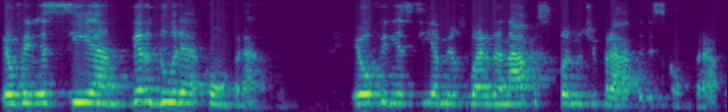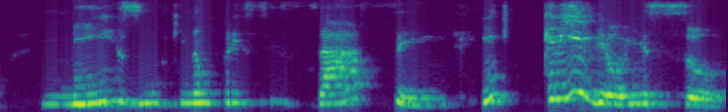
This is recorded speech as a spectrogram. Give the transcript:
Eu oferecia verdura, compravam. Eu oferecia meus guardanapos, pano de prata, eles compravam. Mesmo que não precisassem. Incrível isso!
